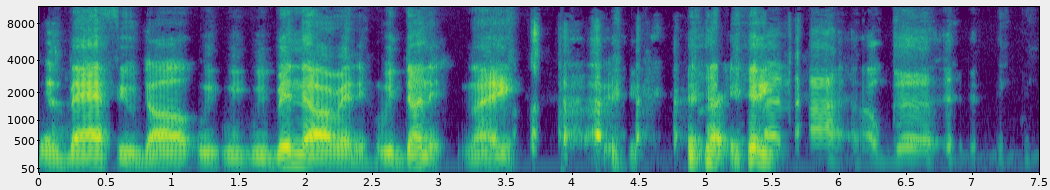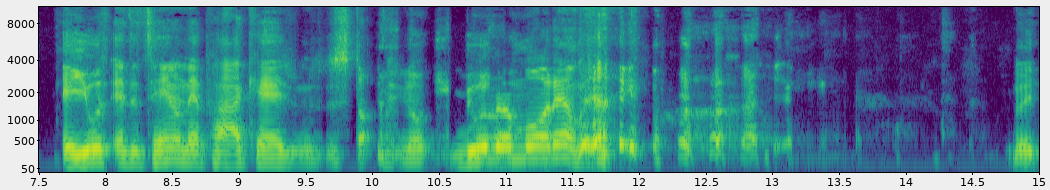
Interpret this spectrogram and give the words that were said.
That's bad for you, dog. We we we been there already. We done it. Like, Like, I'm good. and you was entertained on that podcast. You just start, you know, do a little more of them. but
